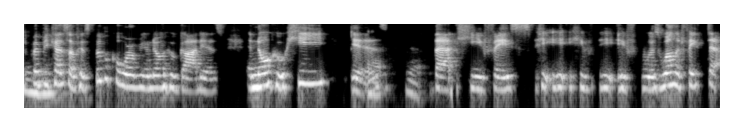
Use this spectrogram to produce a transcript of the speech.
Mm. But because of his biblical worldview, know who God is and know who he is, yeah. Yeah. that he faced, he, he, he, he, he was willing to face death.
